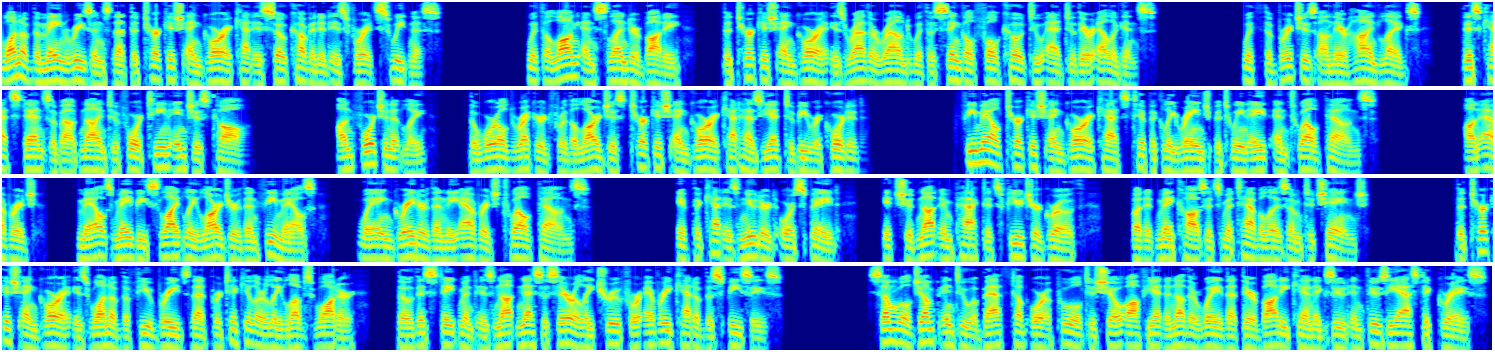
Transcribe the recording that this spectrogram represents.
One of the main reasons that the Turkish Angora cat is so coveted is for its sweetness. With a long and slender body, the Turkish Angora is rather round with a single full coat to add to their elegance. With the breeches on their hind legs, this cat stands about 9 to 14 inches tall. Unfortunately, the world record for the largest Turkish Angora cat has yet to be recorded. Female Turkish Angora cats typically range between 8 and 12 pounds. On average, males may be slightly larger than females, weighing greater than the average 12 pounds. If the cat is neutered or spayed, it should not impact its future growth, but it may cause its metabolism to change. The Turkish Angora is one of the few breeds that particularly loves water, though this statement is not necessarily true for every cat of the species. Some will jump into a bathtub or a pool to show off yet another way that their body can exude enthusiastic grace.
